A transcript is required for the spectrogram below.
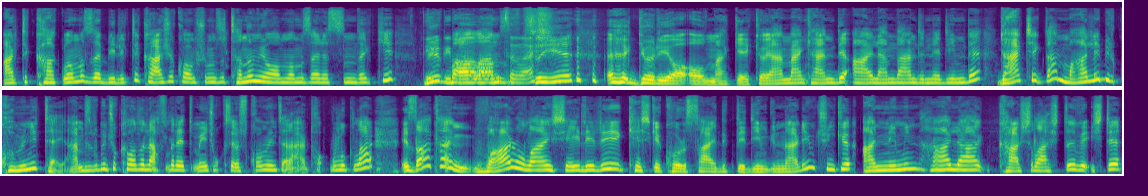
artık kalkmamızla birlikte karşı komşumuzu tanımıyor olmamız arasındaki büyük, büyük bir bağlantıyı e, görüyor olmak gerekiyor. Yani ben kendi ailemden dinlediğimde gerçekten mahalle bir komünite. Yani biz bugün çok havalı laflar etmeyi çok seviyoruz. Komüniteler, topluluklar. E zaten var olan şeyleri keşke korusaydık dediğim günlerdeyim. Çünkü annemin hala karşılaştığı ve işte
